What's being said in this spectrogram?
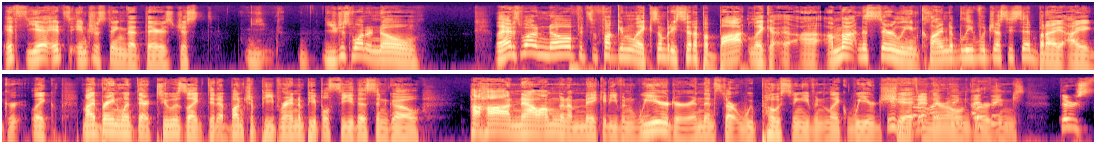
It's yeah, it's interesting that there's just you, you just want to know. Like, I just want to know if it's a fucking like somebody set up a bot. Like, uh, uh, I'm not necessarily inclined to believe what Jesse said, but I I agree. Like, my brain went there too. Is like, did a bunch of people, random people, see this and go, haha, now I'm gonna make it even weirder, and then start we posting even like weird shit well, in I their think- own I think versions. there's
